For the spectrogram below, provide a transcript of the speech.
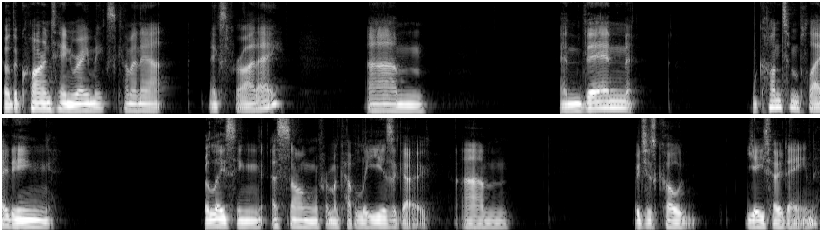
got the quarantine remix coming out next Friday. Um, and then I'm contemplating releasing a song from a couple of years ago. Um, which is called Yeetodine.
